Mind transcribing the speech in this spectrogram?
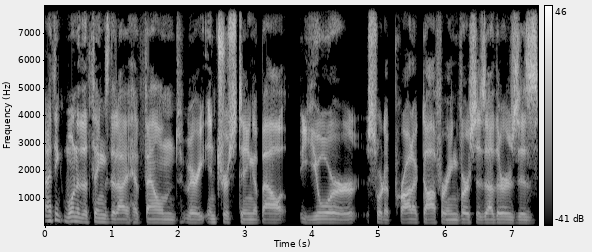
I think one of the things that I have found very interesting about your sort of product offering versus others is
